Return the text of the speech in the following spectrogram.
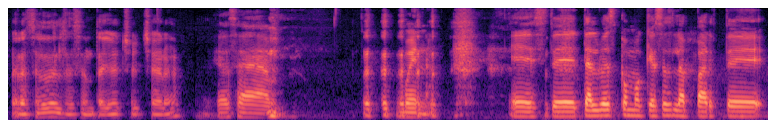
Para ser del 68, Chara. O sea, bueno, este, tal vez como que esa es la parte,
